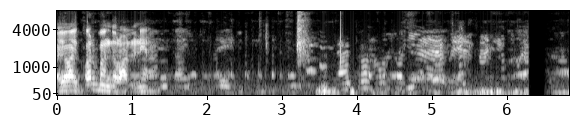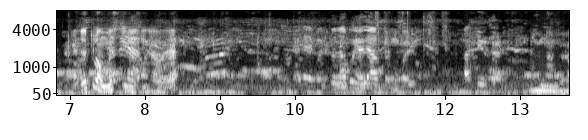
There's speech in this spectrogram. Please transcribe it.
ಅಯ್ಯೋ ಇಪ್ಪರ್ ಬಂದವ್ರು ಅಲ್ಲಿ ನೀರ એટલો મસ્તી નથી આવે જુનાગઢ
